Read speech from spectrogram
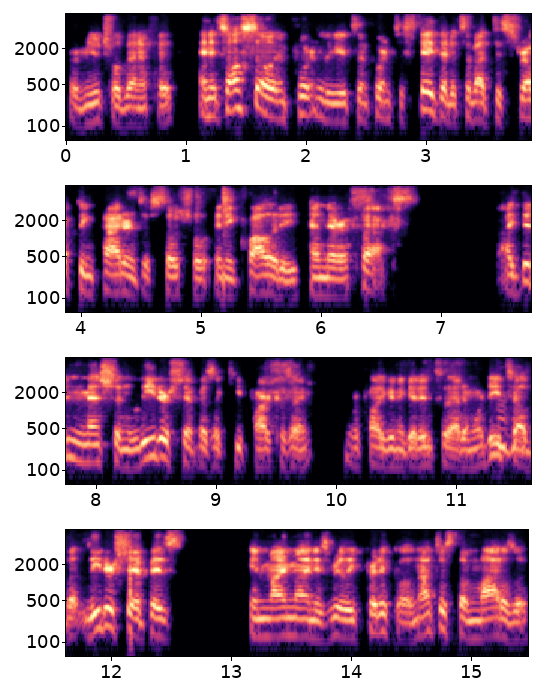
for mutual benefit. And it's also importantly, it's important to state that it's about disrupting patterns of social inequality and their effects. I didn't mention leadership as a key part because I we're probably going to get into that in more detail, mm-hmm. but leadership is in my mind is really critical, not just the models of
